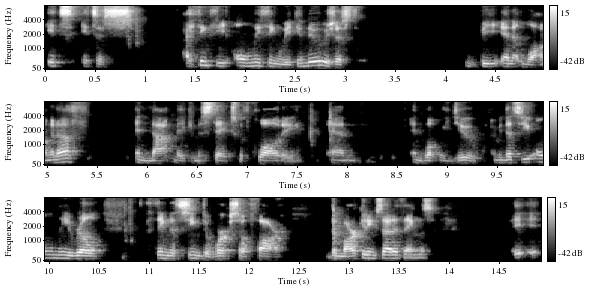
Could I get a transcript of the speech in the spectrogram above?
it's it's a. I think the only thing we can do is just be in it long enough and not make mistakes with quality and and what we do. I mean, that's the only real thing that seemed to work so far. The marketing side of things, it,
